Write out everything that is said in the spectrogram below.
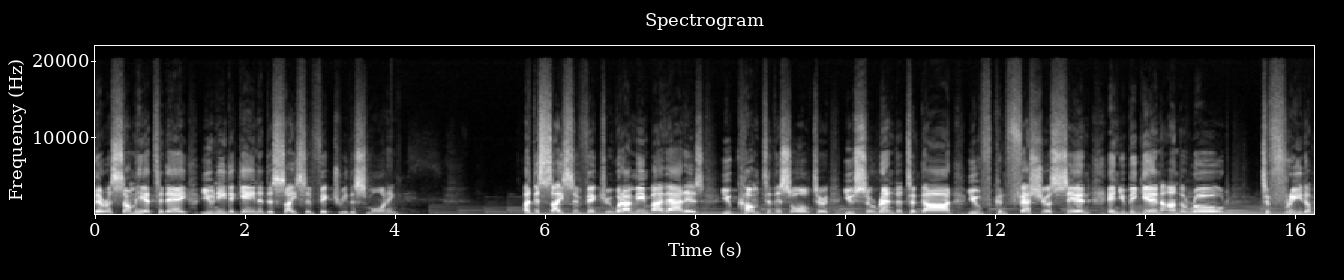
there are some here today, you need to gain a decisive victory this morning. A decisive victory. What I mean by that is you come to this altar, you surrender to God, you confess your sin, and you begin on the road to freedom.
